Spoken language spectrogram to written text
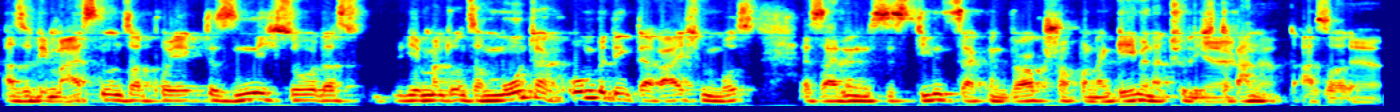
Also die meisten unserer Projekte sind nicht so, dass jemand uns am Montag unbedingt erreichen muss, es sei denn, es ist Dienstag ein Workshop und dann gehen wir natürlich ja, dran. Klar. Also, ja.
